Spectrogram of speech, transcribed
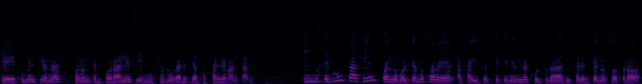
que tú mencionas fueron temporales y en muchos lugares ya se están levantando. Es muy fácil cuando volteamos a ver a países que tienen una cultura diferente a nosotros,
